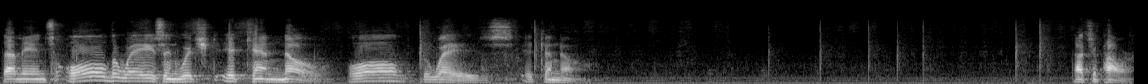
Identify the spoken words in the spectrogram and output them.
That means all the ways in which it can know. All the ways it can know. That's your power.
